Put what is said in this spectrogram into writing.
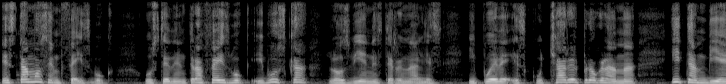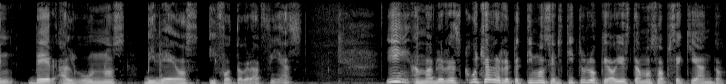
estamos en Facebook. Usted entra a Facebook y busca los bienes terrenales y puede escuchar el programa y también ver algunos videos y fotografías. Y, amable escucha, le repetimos el título que hoy estamos obsequiando.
